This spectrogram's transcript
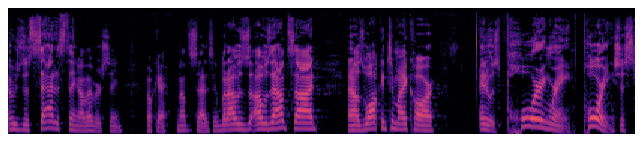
It was the saddest thing I've ever seen. Okay, not the saddest thing, but I was I was outside and I was walking to my car, and it was pouring rain, pouring. It's just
